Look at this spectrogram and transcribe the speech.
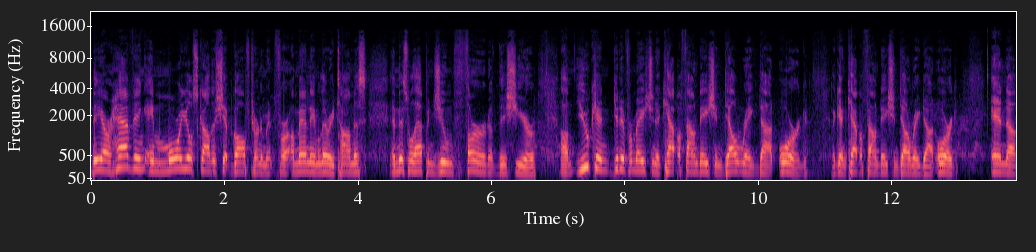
They are having a memorial scholarship golf tournament for a man named Larry Thomas, and this will happen June 3rd of this year. Um, you can get information at kappafoundationdelray.org. Again, kappafoundationdelray.org. And uh,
